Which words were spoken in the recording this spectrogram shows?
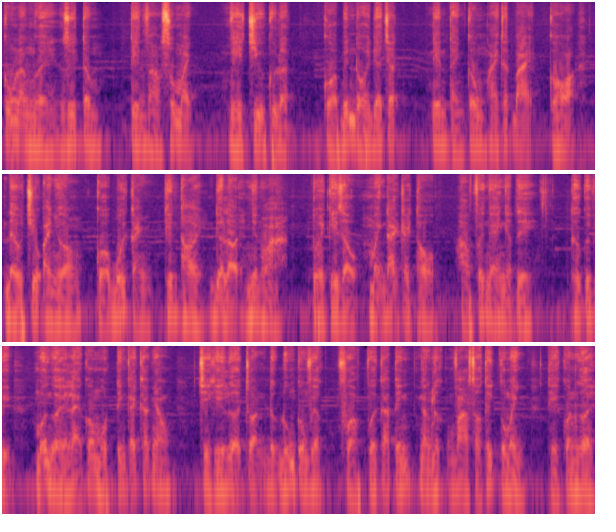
cũng là người duy tâm, tin vào số mệnh vì chịu quy luật của biến đổi địa chất nên thành công hay thất bại của họ đều chịu ảnh hưởng của bối cảnh thiên thời, địa lợi, nhân hòa. Tuổi kỳ dậu, mệnh đại trạch thổ, hợp với nghề nghiệp gì? Thưa quý vị, mỗi người lại có một tính cách khác nhau. Chỉ khi lựa chọn được đúng công việc, phù hợp với cá tính, năng lực và sở thích của mình thì con người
